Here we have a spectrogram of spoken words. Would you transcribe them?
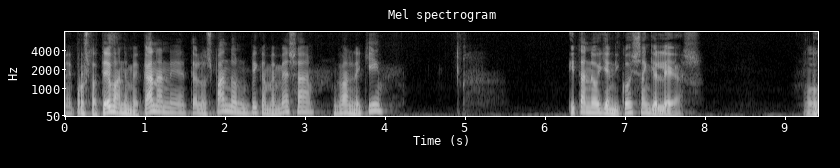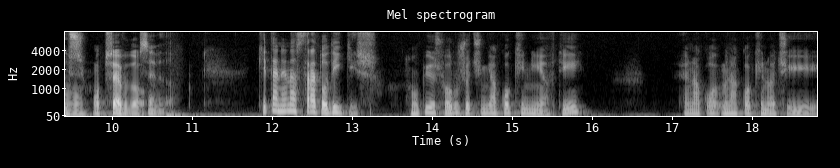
Με προστατεύανε, με κάνανε, τέλος πάντων μπήκαμε μέσα, βάλανε εκεί. Ήταν ο Γενικός Εισαγγελέας. Ο, ο ψεύδο. ψεύδο. Και ήταν ένας στρατοδίκης, ο οποίος φορούσε έτσι μια κόκκινη αυτή, ένα, ένα κόκκινο έτσι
